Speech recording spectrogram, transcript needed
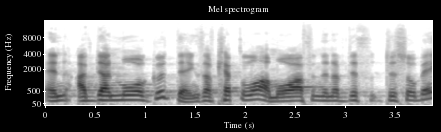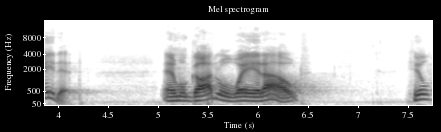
and I've done more good things. I've kept the law more often than I've dis- disobeyed it. And when God will weigh it out, He'll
